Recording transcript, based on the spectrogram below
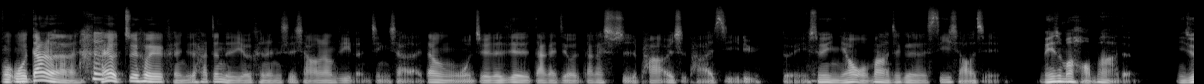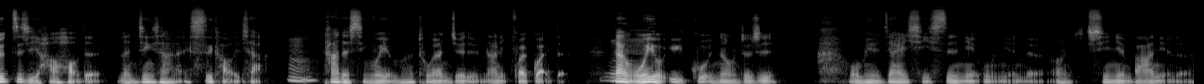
我我当然了还有最后一个可能，就是他真的有可能是想要让自己冷静下来，但我觉得这大概只有大概十趴二十趴的几率。对，所以你要我骂这个 C 小姐，没什么好骂的，你就自己好好的冷静下来思考一下，嗯，他的行为有没有突然觉得哪里怪怪的。但我有遇过那种，就是啊我们也在一起四年五年了，嗯，七年八年了，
